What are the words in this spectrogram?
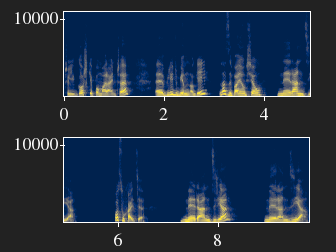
czyli gorzkie pomarańcze, e, w liczbie mnogiej nazywają się neranzia. Posłuchajcie. Neranzia, neranzia.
